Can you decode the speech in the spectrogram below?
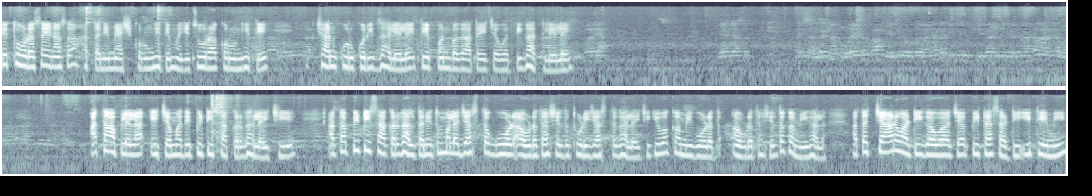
ते थोडंसं आहे ना असं हाताने मॅश करून घेते म्हणजे चुरा करून घेते. छान कुरकुरीत झालेलं आहे. ते पण बघा आता याच्यावरती घातलेलं आहे. आता आपल्याला याच्यामध्ये पिठी साखर घालायची आहे. आता पिठी साखर घालताना तुम्हाला जास्त गोड आवडत असेल तर थोडी जास्त घालायची किंवा कमी गोड आवडत असेल तर कमी घाला. आता चार वाटी गव्हाच्या पिठासाठी इथे मी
